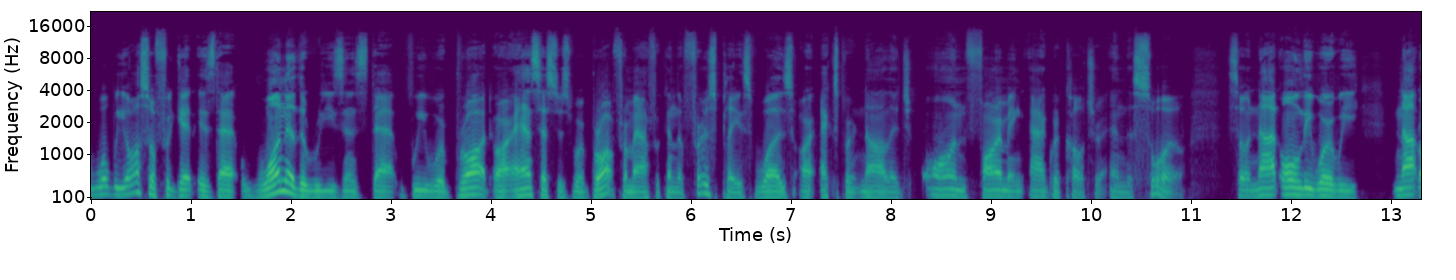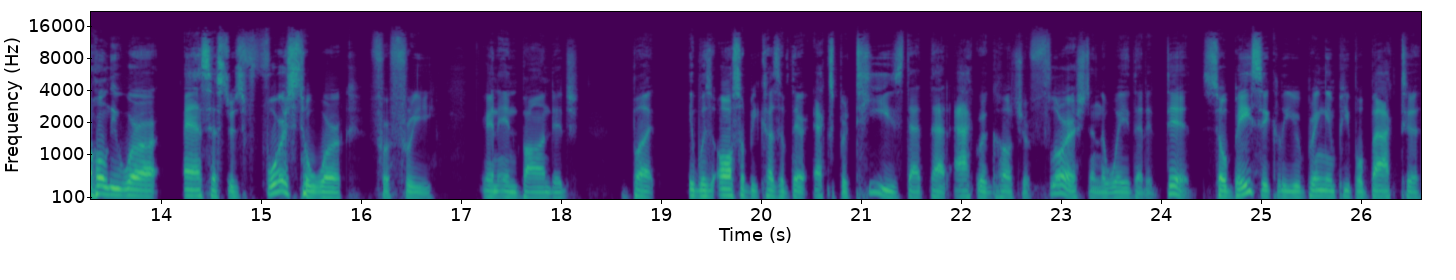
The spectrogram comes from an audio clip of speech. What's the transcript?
what we also forget is that one of the reasons that we were brought, our ancestors were brought from Africa in the first place, was our expert knowledge on farming, agriculture, and the soil. So not only were we, not only were our ancestors forced to work for free and in bondage, but it was also because of their expertise that that agriculture flourished in the way that it did. So basically, you're bringing people back to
